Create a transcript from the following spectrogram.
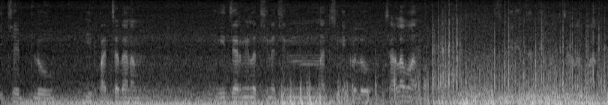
ఈ చెట్లు ఈ పచ్చదనం ఈ జర్నీలో చిన్న చిన్న చినుకులు చాలా బాగుంది. ఎక్స్పీరియన్స్ చాలా బాగుంది.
